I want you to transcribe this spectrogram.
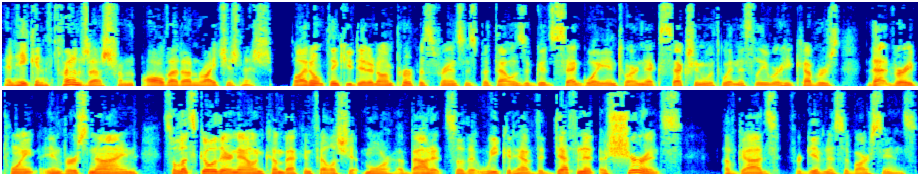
and He can cleanse us from all that unrighteousness. Well, I don't think you did it on purpose, Francis, but that was a good segue into our next section with Witness Lee where he covers that very point in verse 9. So let's go there now and come back and fellowship more about it so that we could have the definite assurance of God's forgiveness of our sins.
